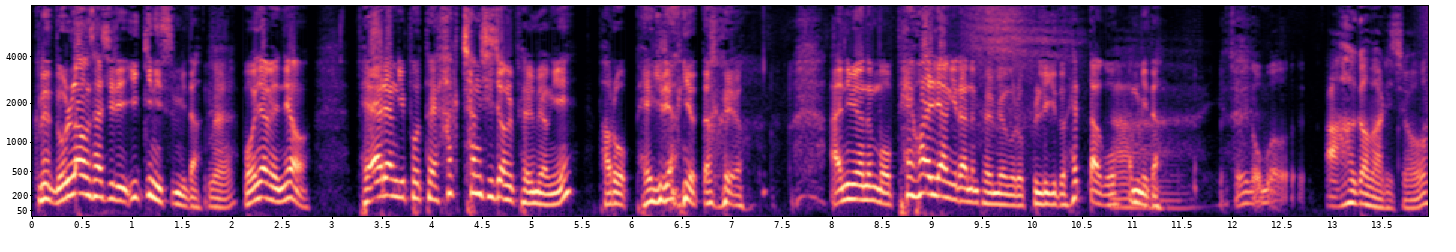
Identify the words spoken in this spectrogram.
그런데 놀라운 사실이 있긴 있습니다. 네. 뭐냐면요. 배아량 리포터의 학창 시절 별명이 바로 백일량이었다고 해요. 아니면은 뭐 폐활량이라는 별명으로 불리기도 했다고 아, 합니다. 저희 너무 아하가 말이죠.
